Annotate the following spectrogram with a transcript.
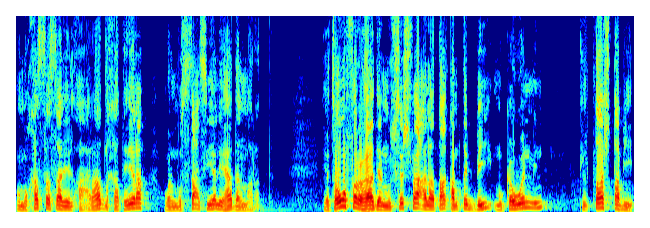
ومخصصة للأعراض الخطيرة والمستعصية لهذا المرض. يتوفر هذا المستشفى على طاقم طبي مكون من 13 طبيب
